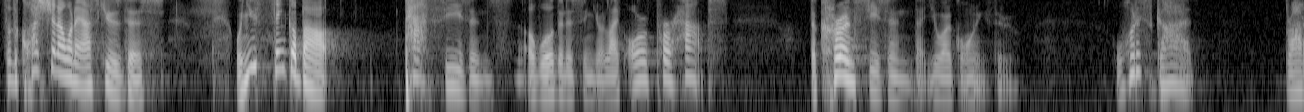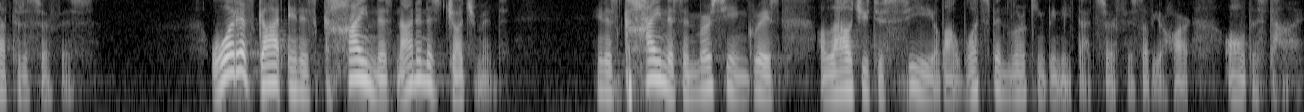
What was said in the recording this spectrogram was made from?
So the question I want to ask you is this when you think about past seasons of wilderness in your life, or perhaps the current season that you are going through, what has God brought up to the surface? What has God, in His kindness, not in His judgment, in His kindness and mercy and grace, allowed you to see about what's been lurking beneath that surface of your heart all this time?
